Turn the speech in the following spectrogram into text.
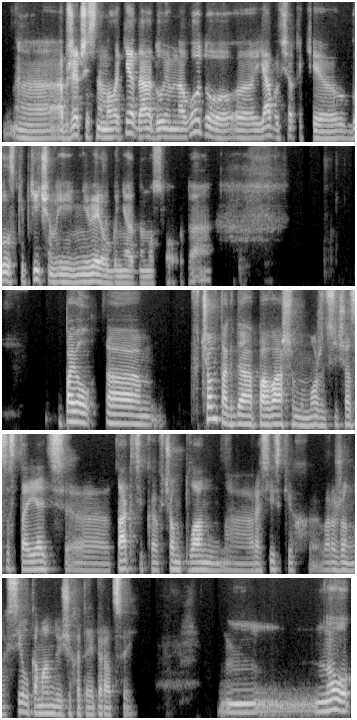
обжегшись на молоке, да, дуем на воду, э, я бы все-таки был скептичен и не верил бы ни одному слову. Да. Павел, в чем тогда, по-вашему, может сейчас состоять э, тактика, в чем план э, российских вооруженных сил, командующих этой операцией? Ну,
